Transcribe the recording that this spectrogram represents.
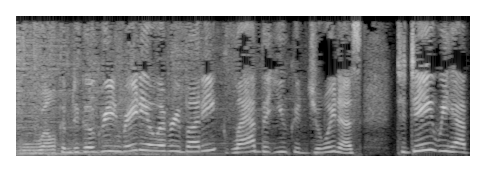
Welcome to Go Green Radio, everybody. Glad that you could join us. Today we have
